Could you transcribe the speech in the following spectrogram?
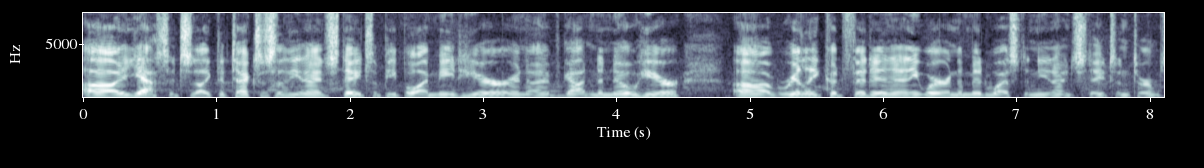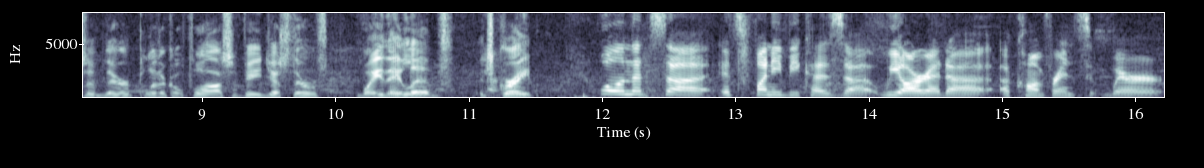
uh, yes, it's like the Texas of the United States. The people I meet here and I've gotten to know here uh, really could fit in anywhere in the Midwest in the United States in terms of their political philosophy, just their way they live. It's yeah. great. Well, and that's uh, it's funny because uh, we are at a, a conference where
